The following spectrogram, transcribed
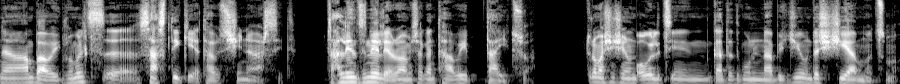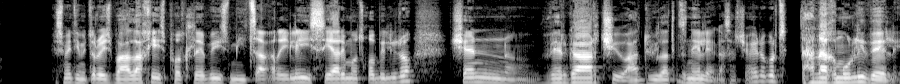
ამბავი, რომელიც სასტიკია თავის შინაარსით. ძალიან ძნელია რომ ამისაგან თავი დაიცვა. თუ რომ მაშინ შენ ყოველი წინ გადადგმული ნაბიჯი უნდა შეამოწმო. ეს მეტი, იმიტომ რომ ის ბალახი, ის ფოთლები, ის მიწაყრილი ისე არის მოწყობილი, რომ შენ ვერ გაარჩიო ადვილად ძნელია გასარჩევი, როგორც დანაღმული ველი.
